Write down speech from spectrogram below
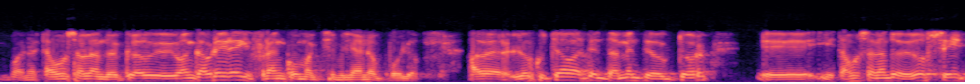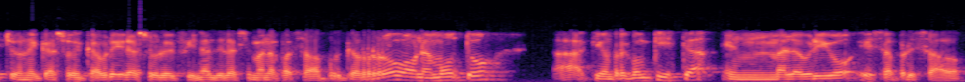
Bueno, estamos hablando de Claudio Iván Cabrera y Franco Maximiliano Polo. A ver, lo escuchaba atentamente, doctor, eh, y estamos hablando de dos hechos en el caso de Cabrera sobre el final de la semana pasada, porque roba una moto a quien reconquista, en Malabrigo es apresado.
